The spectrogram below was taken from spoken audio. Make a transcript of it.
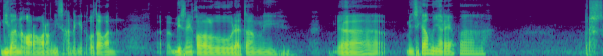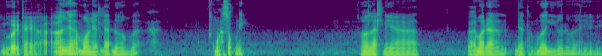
gimana orang-orang di sana gitu. Lo tau kan biasanya kalau lu datang nih ya misi kamu nyari apa terus gue kayak ah, nggak mau lihat-lihat doang mbak masuk nih oh lihat-lihat Gak lama dan datang, mbak gimana mbak ini?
